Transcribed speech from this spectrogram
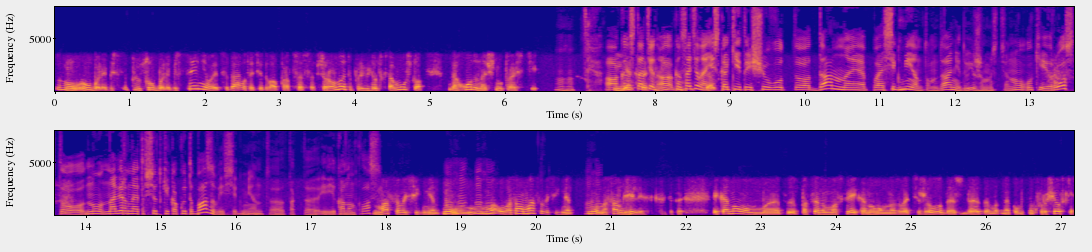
ну, рубль обес... плюс рубль обесценивается, да, вот эти два процесса, все равно это приведет к тому, что доходы начнут расти. Угу. А, Константин, я, кстати, Константин, а да. есть какие-то еще вот э, данные по сегментам, да, недвижимости? Ну, окей, рост, ну, наверное, это все-таки какой-то базовый сегмент, э, так-то эконом-класс? Массовый сегмент, ну, угу, угу. в основном массовый сегмент. Угу. Ну, на самом деле, как это, экономом, э, по ценам в Москве экономом назвать тяжело, даже, да, там, однокомнатных хрущевки,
